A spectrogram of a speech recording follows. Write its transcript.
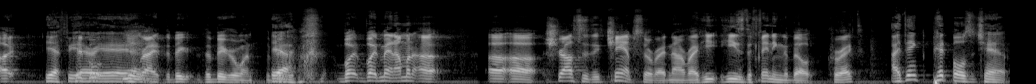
Uh, yeah, Freire, Pitbull? yeah, yeah, yeah. right, the big the bigger one. The Yeah. bigger one. but but man, I'm gonna. Uh, uh, uh, Straus is the champ still right now, right? He he's defending the belt, correct? I think Pitbull's a champ.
